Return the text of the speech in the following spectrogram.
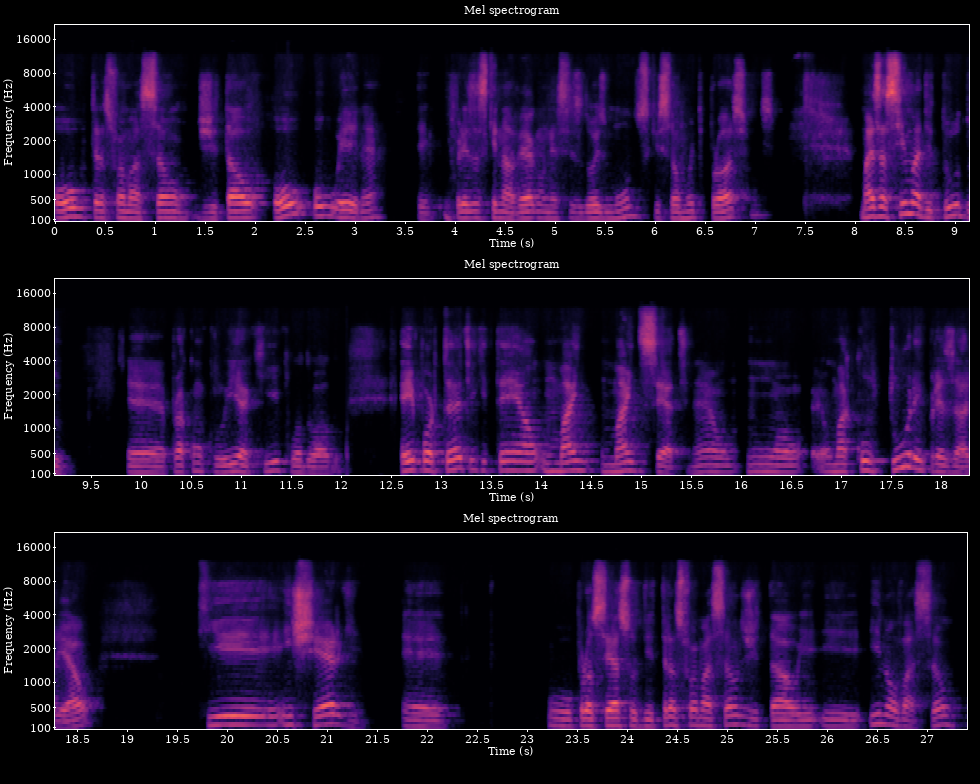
ou transformação digital ou ou e, né? Tem empresas que navegam nesses dois mundos que são muito próximos. Mas acima de tudo, é, para concluir aqui, Clodoaldo, é importante que tenha um, mind, um mindset, né? Um, um, uma cultura empresarial que enxergue é, o processo de transformação digital e, e inovação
